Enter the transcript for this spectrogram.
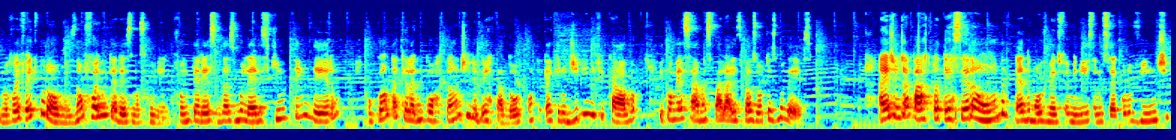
não foi feito por homens, não foi um interesse masculino, foi um interesse das mulheres que entenderam o quanto aquilo era importante e libertador, o quanto aquilo dignificava e começaram a espalhar isso para as outras mulheres. Aí a gente já parte para a terceira onda né, do movimento feminista no século XX,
